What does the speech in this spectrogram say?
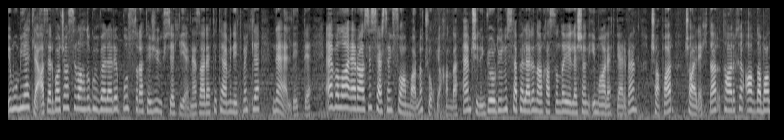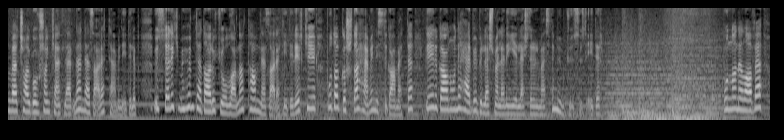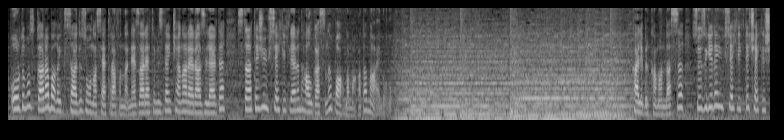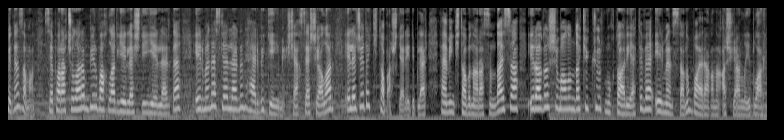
Ümumiyyətlə, Azərbaycan Silahlı Qüvvələri bu strateji yüksəkliyə nəzarəti təmin etməklə nə əldə etdi? Əvvəla, ərazi Sərsəng su anbarına çox yaxındır. Həmçinin gördüyünüz təpələrin arxasında yerləşən İmarət Qərvənd, Çapar, Çayrəkdar, tarixi Ağdaban və Çayqovşan kəndlərinə nəzarət təmin edilib. Üstəlik, mühüm tədarük yollarına tam nəzarət edilir ki, bu da qışda həmin istiqamətdə qeyri-qanuni hərbi birləşmələrin yerləşdirilməsini mümkünsüz edir. Bundan əlavə, ordumuz Qarabağ iqtisadi zonası ətrafında nəzarətimizdən kənar ərazilərdə strateji yüksəkliklərin halqasını bağlamağa da nail olub. Kalibr komandası sözü gedən yüksəklikdə çəkiliş edən zaman separatçıların bir vaxtlar yerləşdiyi yerlərdə erməni əskərlərinin hərbi geyimi, şəxsi əşyalar, eləcə də kitab aşkar ediblər. Həmin kitabın arasında isə İraqın şimalındakı Kürd muxtariyyəti və Ermənistanın bayrağını aşkarlayıblar.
